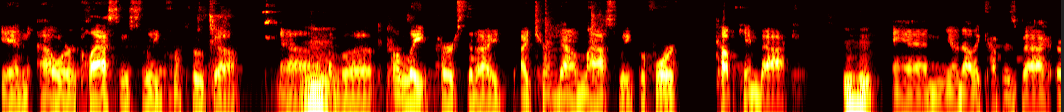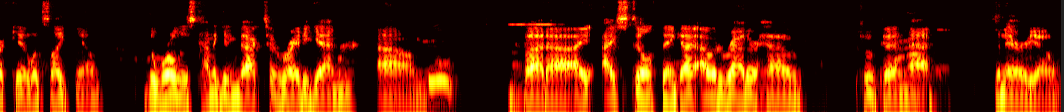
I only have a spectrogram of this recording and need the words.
in our classless league for Puka uh, mm. of a, a, late first that I, I turned down last week before Kupp came back. Mm-hmm. And, you know, now the Kupp is back. Okay, it looks like, you know, the world is kind of getting back to right again. Um, but uh, I, I still think I, I would rather have Puka in that scenario.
